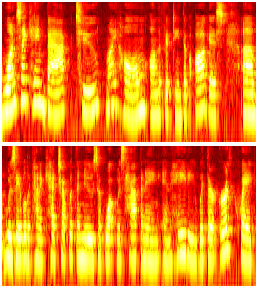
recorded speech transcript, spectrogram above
once I came back to my home on the 15th of August, um, was able to kind of catch up with the news of what was happening in Haiti with their earthquake.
